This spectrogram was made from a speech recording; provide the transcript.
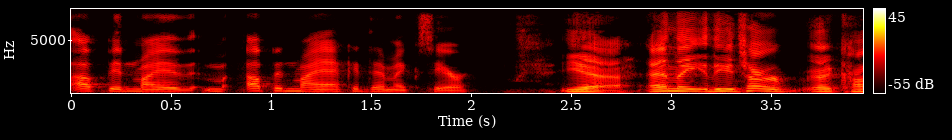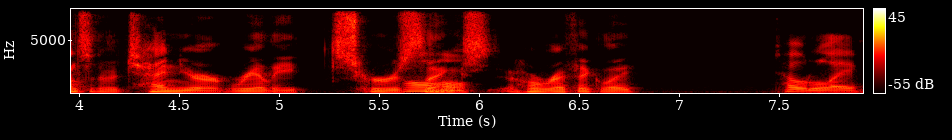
up in my up in my academics here. Yeah, and the the entire uh, concept of tenure really screws Oh. things horrifically. Totally.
